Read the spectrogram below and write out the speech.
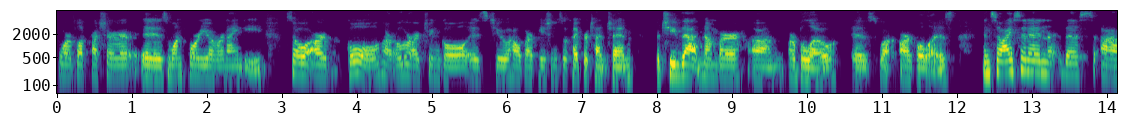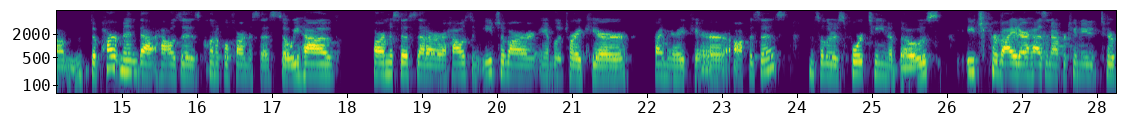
for blood pressure is 140 over 90. So our goal, our overarching goal is to help our patients with hypertension achieve that number um, or below is what our goal is. And so I sit in this um, department that houses clinical pharmacists. So we have pharmacists that are housed in each of our ambulatory care, primary care offices. And so there's 14 of those each provider has an opportunity to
